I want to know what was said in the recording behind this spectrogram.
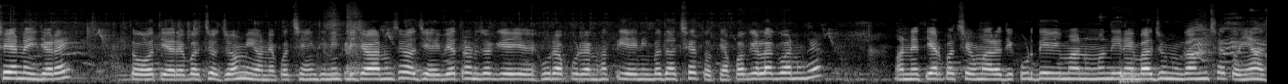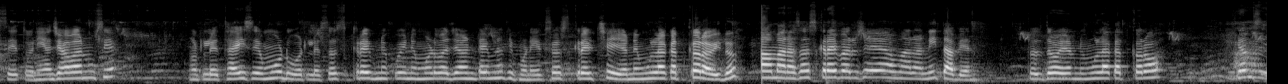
છે નહીં જરાય. તો અત્યારે બચ્ચો જમી અને પછી અહીંથી નીકળી જવાનું છે. હજી બે ત્રણ જગ્યાએ હુરાપુરાન હતી, એની બધા છે તો ત્યાં પગે લાગવાનું છે. અને ત્યાર પછી અમારા જે કુળદેવી માનું મંદિર અહીં બાજુનું ગામ છે, તો ત્યાં છે, તો ત્યાં જવાનું છે. એટલે થાય છે મોડું, એટલે સબસ્ક્રાઈબ ને કોઈને મળવા જવાનો ટાઈમ નથી, પણ એક સબસ્ક્રાઈબ છે એને મુલાકાત કરાવી દો. અમારા સબસ્ક્રાઈબર છે, અમારા નીતાબેન. તો જો એમની મુલાકાત કરો. કેમ છે?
